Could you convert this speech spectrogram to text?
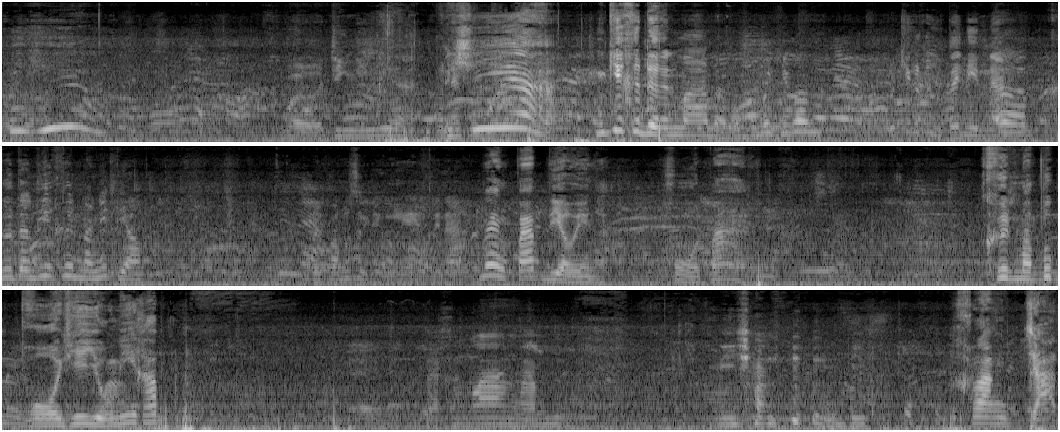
ไอ้เหี้ยเหวอจริงนะเนี่ยตอนไอ้นี้กูเชี่ยเมื่อกี้คือเดินมาแบบว่าผมไม่คิดว่าเมื่อกี้เราอยู่ใต้ดินเอนะอคือเต็มที่ขึ้นมานิดเดียว เป็นความรู้สึกอย่างนี้สินะแม่งแป๊บเดียวเองอะโหดมาก ขึ้นมาปุ๊บโผล่อีกทีอยู่นี่ครับ แต่ข้างล่างนั้น มีชั้นมีคลั่งจัด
